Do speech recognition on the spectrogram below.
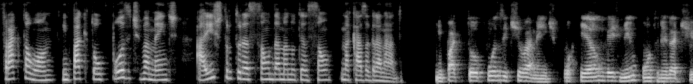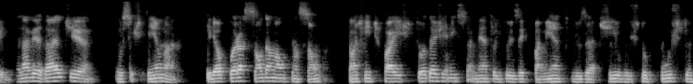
Fractal One impactou positivamente a estruturação da manutenção na Casa Granado? Impactou positivamente, porque eu não vejo nenhum ponto negativo. Na verdade, o sistema ele é o coração da manutenção. Então, a gente faz todo o gerenciamento dos equipamentos, dos ativos, do custo,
